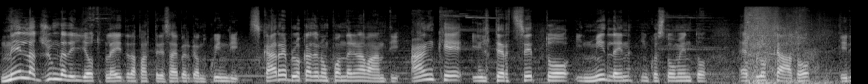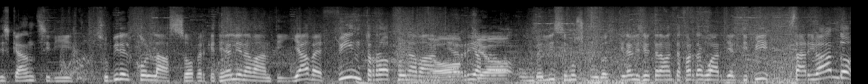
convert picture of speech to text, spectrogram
nella giungla degli outplayed da parte di Cybergun, quindi Scar è bloccato e non può andare in avanti. Anche il terzetto in mid lane in questo momento è bloccato e rischia anzi di subire il collasso perché Tinelli è in avanti, Yava è fin troppo in avanti, Occhio. arriva però un bellissimo scudo, Tinelli si mette davanti a fare da guardia, il TP sta arrivando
